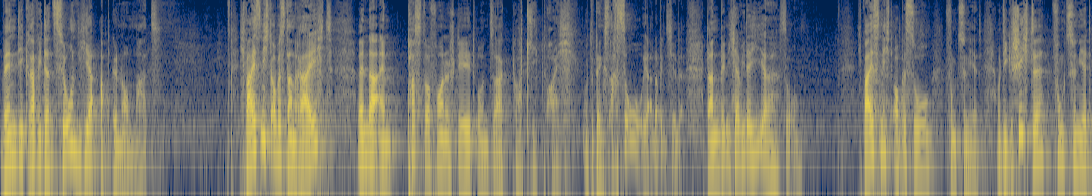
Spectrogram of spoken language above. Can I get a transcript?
wenn die Gravitation hier abgenommen hat. Ich weiß nicht, ob es dann reicht, wenn da ein Pastor vorne steht und sagt, Gott liebt euch. Und du denkst, ach so, ja, da bin ich ja, dann bin ich ja wieder hier. So. Ich weiß nicht, ob es so funktioniert. Und die Geschichte funktioniert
